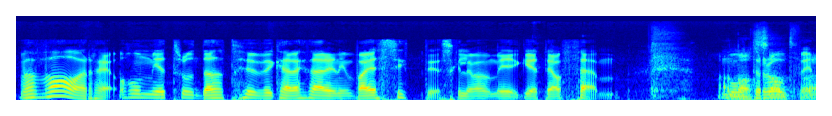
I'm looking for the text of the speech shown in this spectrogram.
Vad var det? Om jag trodde att huvudkaraktären i Vice City skulle vara med i GTA 5 Mot Robin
